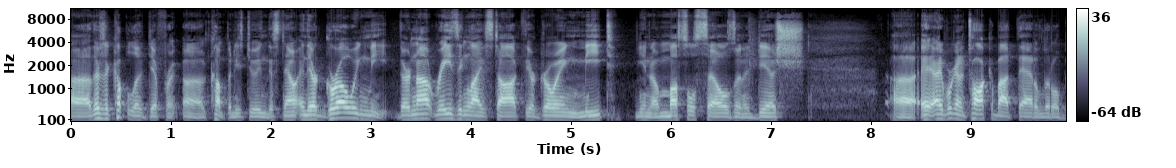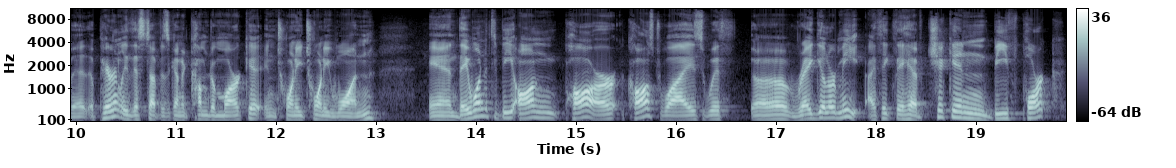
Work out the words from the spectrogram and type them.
Uh, there's a couple of different uh, companies doing this now, and they're growing meat. They're not raising livestock. They're growing meat, you know, muscle cells in a dish. Uh, and we're going to talk about that a little bit. Apparently, this stuff is going to come to market in 2021, and they want it to be on par cost wise with uh, regular meat. I think they have chicken, beef, pork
